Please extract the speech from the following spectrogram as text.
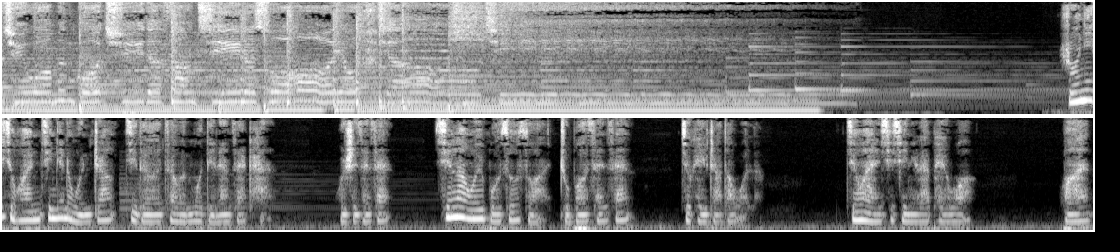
过去我们过去的、放弃的所有交集。如果你喜欢今天的文章，记得在文末点亮再看。我是三三，新浪微博搜索主播三三，就可以找到我了。今晚谢谢你来陪我，晚安。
